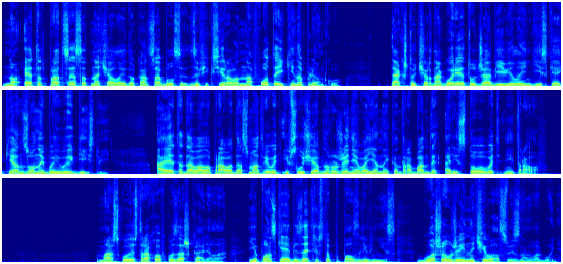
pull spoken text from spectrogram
Но этот процесс от начала и до конца был зафиксирован на фото и кинопленку. Так что Черногория тут же объявила Индийский океан зоной боевых действий. А это давало право досматривать и в случае обнаружения военной контрабанды арестовывать нейтралов. Морскую страховку зашкалило. Японские обязательства поползли вниз. Гоша уже и ночевал в связном вагоне.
